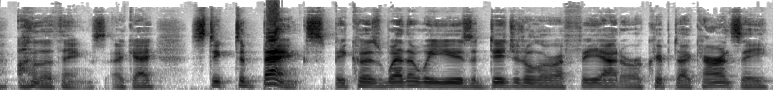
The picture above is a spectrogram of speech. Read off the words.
other things, okay? Stick to banks because whether we use a digital or a fiat or a cryptocurrency,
